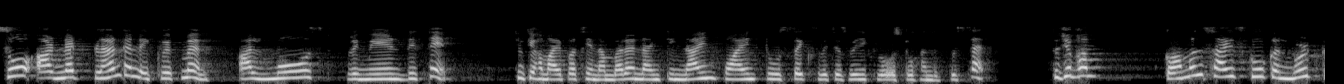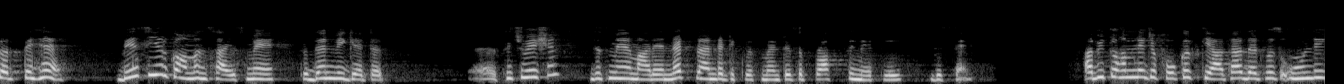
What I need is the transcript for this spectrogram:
so our net plant and equipment almost remain the same کیونکہ ہمارے پاس یہ نمبر ہے 99.26 which is very close to 100 percent تو جب ہم کامن سائز کو کنورٹ کرتے ہیں بیسیئر کامن سائز میں، تو دین وی گیٹ اے سچویشن جس میں ہمارے net branded equipment is approximately same ابھی تو ہم نے جو فوکس کیا تھا that was only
